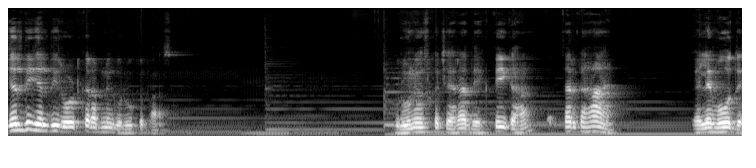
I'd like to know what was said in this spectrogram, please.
जल्दी जल्दी लौट कर अपने गुरु के पास गुरु ने उसका चेहरा देखते ही कहा, पत्थर कहाँ है? पहले वो दे।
